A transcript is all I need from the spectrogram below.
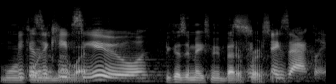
more Because it important than my keeps you. because it makes me a better person Exactly.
